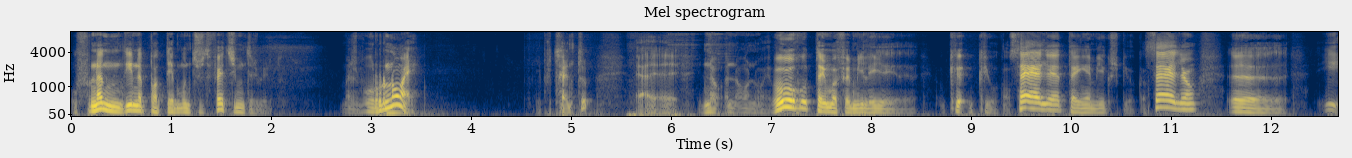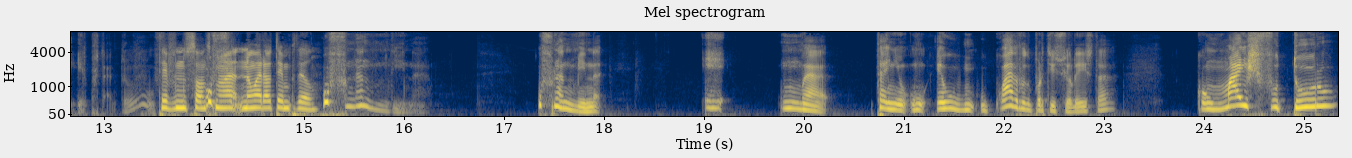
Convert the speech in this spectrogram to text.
o, Fernando Medina pode ter muitos defeitos e muitas virtudes. Mas burro não é. E, portanto, eh, não, não, não é burro, tem uma família que, que o aconselha, tem amigos que o aconselham. Uh, e, e, portanto, Teve noção de que não, não era o tempo dele. O Fernando Medina. O Fernando Medina é uma. Tem um, é o, o quadro do Partido Socialista com mais futuro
